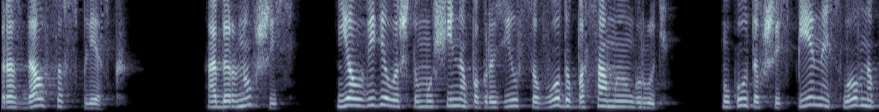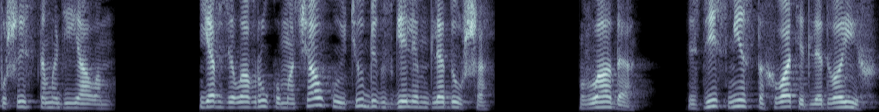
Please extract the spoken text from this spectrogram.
Раздался всплеск. Обернувшись, я увидела, что мужчина погрузился в воду по самую грудь, укутавшись пеной, словно пушистым одеялом. Я взяла в руку мочалку и тюбик с гелем для душа. «Влада, здесь места хватит для двоих»,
